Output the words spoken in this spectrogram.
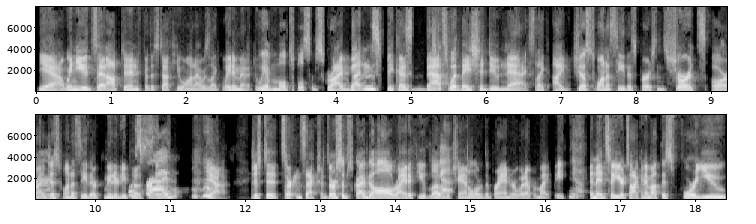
Yeah, when you said opt in for the stuff you want, I was like, wait a minute, do we have multiple subscribe buttons? Because that's what they should do next. Like, I just want to see this person's shorts, or I mm-hmm. just want to see their community subscribe. posts. yeah, just to certain sections, or subscribe to all, right? If you love yeah. the channel or the brand or whatever it might be. Yeah. And then so you're talking about this for you.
